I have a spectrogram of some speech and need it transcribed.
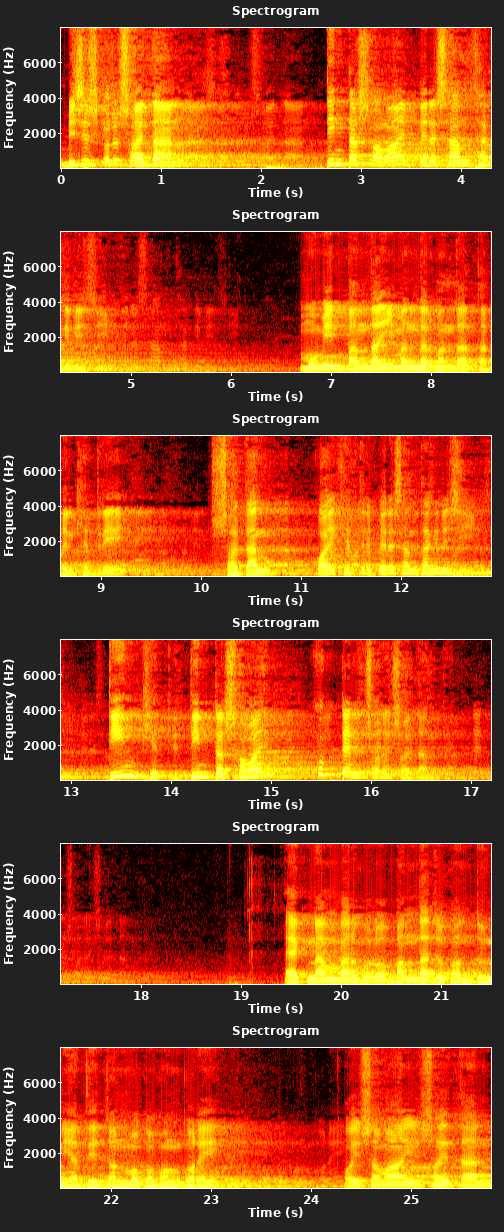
বিশেষ করে শয়তান, তিনটা সময় পেরেশান থাকে বেশি। মুমিন বান্দা, ইমানদার বান্দা, তাদের ক্ষেত্রে শয়তান কয় ক্ষেত্রে পেরেশান থাকে বেশি? তিন ক্ষেত্রে, তিনটা সময় খুব টেনশনে শয়তান থাকে। এক নাম্বার হলো বান্দা যখন দুনিয়াতে জন্মগ্রহণ করে, ওই সময় শয়তান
